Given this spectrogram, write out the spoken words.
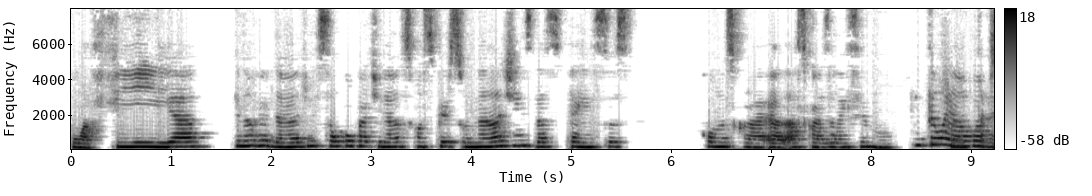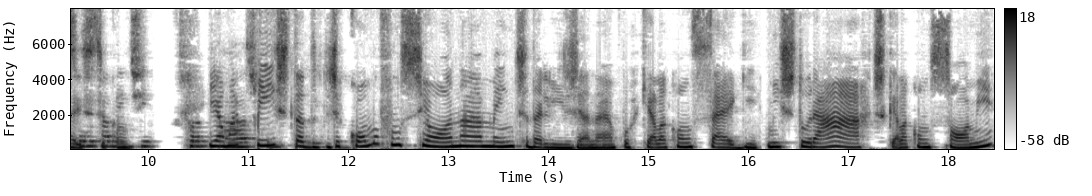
com a filha, que na verdade são compartilhados com as personagens das peças com as quais, as quais ela ensinou. Então é Fantástico. algo absolutamente Fantástico. E é uma pista de como funciona a mente da Lígia, né? Porque ela consegue misturar a arte que ela consome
